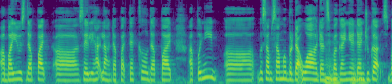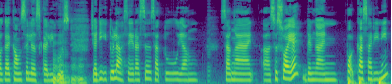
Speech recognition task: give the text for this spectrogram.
uh, Bayus dapat, uh, saya lihatlah dapat tackle, dapat apa ni uh, bersama-sama berdakwah dan hmm. sebagainya. Hmm. Dan juga sebagai kaunselor sekaligus. Hmm. Hmm. Jadi itulah saya rasa satu yang sangat uh, sesuai eh dengan podcast hari ini.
